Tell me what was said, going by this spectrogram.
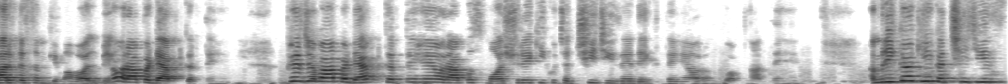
ہر قسم کے ماحول میں، اور آپ اڈیپٹ کرتے ہیں۔ پھر جب آپ اڈیپٹ کرتے ہیں اور آپ اس معاشرے کی کچھ اچھی چیزیں دیکھتے ہیں اور ان کو اپناتے ہیں، امریکہ کی ایک اچھی چیز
